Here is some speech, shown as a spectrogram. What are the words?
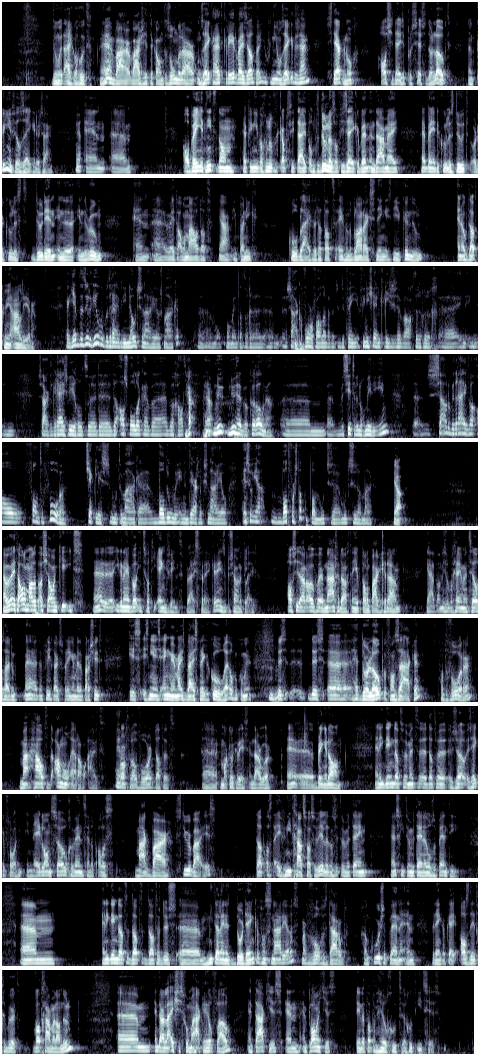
doen we het eigenlijk wel goed? Hè? Ja. Waar, waar zitten kanten zonder daar onzekerheid te creëren bij jezelf? Hè? Je hoeft niet onzeker te zijn. Sterker nog, als je deze processen doorloopt, dan kun je veel zekerder zijn. Ja. En um, al ben je het niet, dan heb je in ieder geval genoeg capaciteit om te doen alsof je zeker bent. En daarmee hè, ben je de coolest dude of de coolest dude in in de in the room. En uh, we weten allemaal dat ja, in paniek cool blijven, dat dat een van de belangrijkste dingen is die je kunt doen. En ook dat kun je aanleren. Kijk, je hebt natuurlijk heel veel bedrijven die noodscenario's maken. Um, op het moment dat er uh, zaken voorvallen. We hebben natuurlijk de financiële crisis hebben we achter de rug. Uh, in, in, in zakelijke reiswereld de, de aswolk hebben, hebben we gehad. Ja, ja. nu, nu hebben we corona. Um, we zitten we nog middenin. zouden bedrijven al van tevoren checklists moeten maken. Wat doen we in een dergelijk scenario? En zo ja, wat voor stappenplan moeten ze, moeten ze dan maken? Ja. Nou, we weten allemaal dat als je al een keer iets... Hè, iedereen heeft wel iets wat hij eng vindt, bij wijze van spreken, hè, in zijn persoonlijk leven. Als je daarover hebt nagedacht en je hebt het al een paar keer gedaan... ja, dan is op een gegeven moment zelfs uit een, hè, uit een vliegtuig springen met een parachute... Is, is niet eens eng meer, maar is bijspreken cool. Hè? Of een mm -hmm. Dus, dus uh, het doorlopen van zaken van tevoren... maar haalt de angel er al uit. Ja. Zorgt er al voor dat het uh, makkelijker is. En daardoor, hè, uh, bring it on. En ik denk dat we, met, dat we zo, zeker vooral in, in, Nederland, zo gewend zijn dat alles maakbaar, stuurbaar is. Dat als het even niet gaat zoals we willen, dan zitten we meteen, hè, schieten we meteen uit onze panty. Um, en ik denk dat, dat, dat er dus uh, niet alleen het doordenken van scenario's, maar vervolgens daarop gewoon koersen plannen en bedenken: oké, okay, als dit gebeurt, wat gaan we dan doen? Um, en daar lijstjes voor maken, heel flauw. En taakjes en, en plannetjes. Ik denk dat dat een heel goed, uh, goed iets is.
